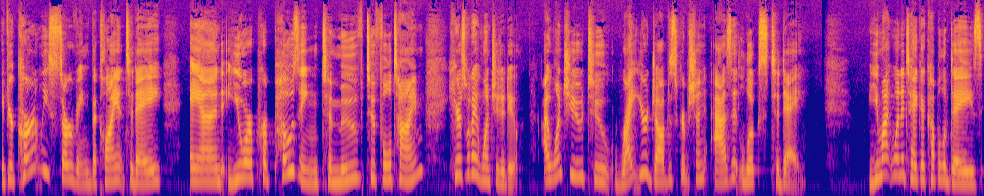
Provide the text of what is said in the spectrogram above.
If you're currently serving the client today and you are proposing to move to full time, here's what I want you to do. I want you to write your job description as it looks today. You might want to take a couple of days,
